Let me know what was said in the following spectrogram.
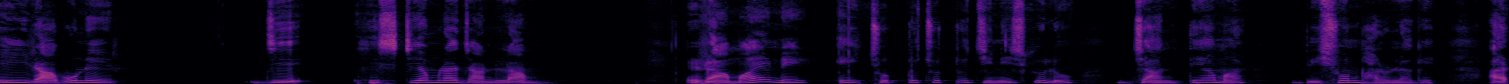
এই রাবণের যে হিস্ট্রি আমরা জানলাম, রামায়ণে এই ছোট্ট ছোট্ট জিনিসগুলো জানতে আমার ভীষণ ভালো লাগে। আর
